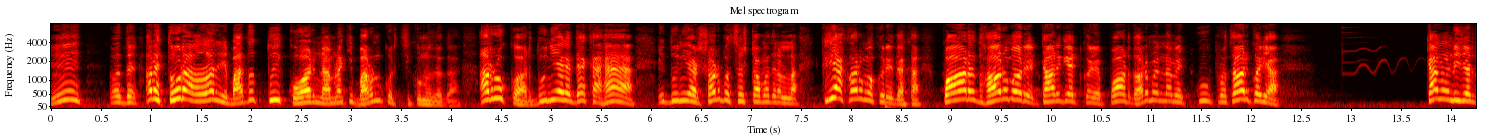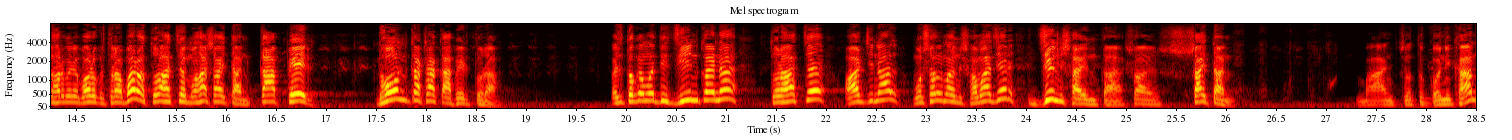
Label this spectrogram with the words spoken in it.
হ্যাঁ? আরে তোর আল্লাহর ইবাদত তুই কর না, আমরা কি বারণ করছি কোনো জায়গা? আরও কর, দুনিয়ারে দেখা হ্যাঁ এই দুনিয়ার সর্বশ্রেষ্ঠ আমাদের আল্লাহ। ক্রিয়াকর্ম করে দেখা, পর ধর্মরে টার্গেট করে, পর ধর্মের নামে কুপ্রচার করিয়া। কেন নিজের ধর্মের বড়? তোরা বড়, তোরা হচ্ছে মহাশয়তান কাফের। ধন কাটা কাফের তোরা। যে তোকে মধ্যে জিন কয় না, তোরা হচ্ছে অরিজিনাল মুসলমান সমাজের জিন শয়তা শয়তান। বাঞ্চত গনি খান।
